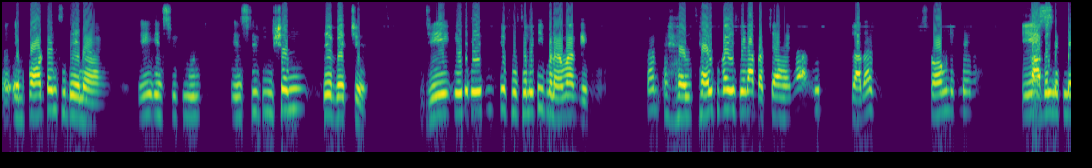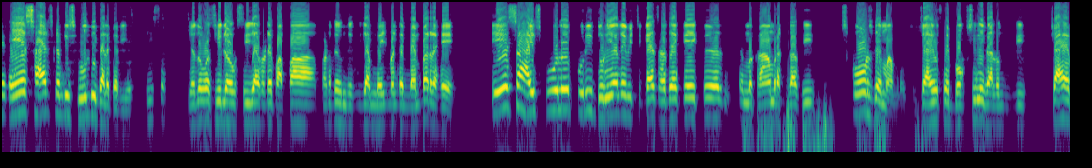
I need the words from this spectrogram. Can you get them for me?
ਇੰਪੋਰਟੈਂਸ ਦੇਣਾ ਹੈ ਇਹ ਇੰਸਟੀਟਿਊਟ ਇੰਸਟੀਟਿਊਸ਼ਨ ਦੇ ਵਿੱਚ ਜੇ ਇਹ ਇਹਦੀ ਤੇ ਫੈਸਿਲਿਟੀ ਬਣਾਵਾਂਗੇ ਤਾਂ ਹੈਲਥ ਹੈਲਥ ਵਾਈਜ਼ ਜਿਹੜਾ ਬੱਚਾ ਹੈਗਾ ਉਹ ਜ਼ਿਆਦਾ ਸਟਰੋਂਗ ਨਿਕਲੇਗਾ ਕਾਬਿਲ ਨਿਕਲੇਗਾ। ਇਸ ਹਾਇਰ ਸੈਕੰਡਰੀ ਸਕੂਲ ਦੀ ਗੱਲ ਕਰੀਏ। ਜੀ ਸਰ ਜਦੋਂ ਅਸੀਂ ਲੋਕ ਸੀ ਜਾਂ ਤੁਹਾਡੇ ਪਾਪਾ ਪੜ੍ਹਦੇ ਹੁੰਦੇ ਸੀ ਜਾਂ ਮੈਨੇਜਮੈਂਟ ਦੇ ਮੈਂਬਰ ਰਹੇ ਇਸ ਹਾਈ ਸਕੂਲ ਪੂਰੀ ਦੁਨੀਆ ਦੇ ਵਿੱਚ ਕਹਿ ਸਕਦੇ ਹਾਂ ਕਿ ਇੱਕ ਮਕਾਮ ਰੱਖਦਾ ਸੀ ਸਪੋਰਟਸ ਦੇ ਮਾਮਲੇ 'ਚ ਚਾਹੇ ਉੱਥੇ ਬਾਕਸਿੰਗ ਦੀ ਗੱਲ ਹੁੰਦੀ ਸੀ ਚਾਹੇ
